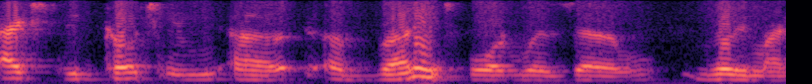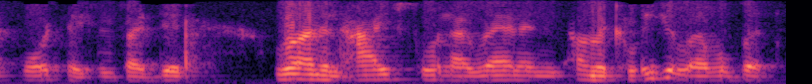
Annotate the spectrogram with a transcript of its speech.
actually coaching uh, of running sport was uh, really my forte since I did run in high school and I ran in on the collegiate level. But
